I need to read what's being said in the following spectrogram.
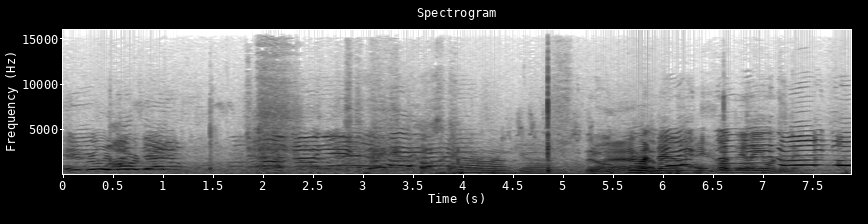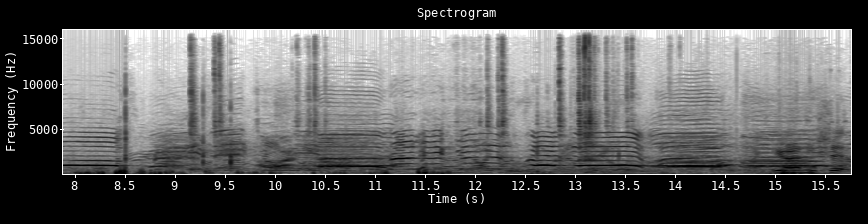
Hit it really hard, Maddi. Oh god. They don't even He went have- down. He went down. He went down. God, he should.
